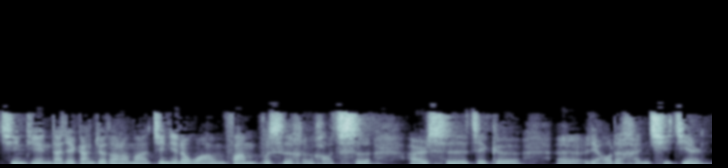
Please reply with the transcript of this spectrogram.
今天大家感觉到了吗？今天的晚饭不是很好吃，而是这个呃聊得很起劲。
